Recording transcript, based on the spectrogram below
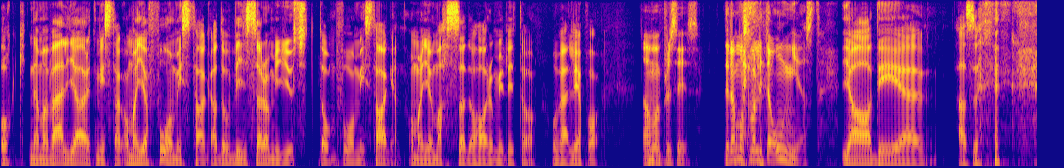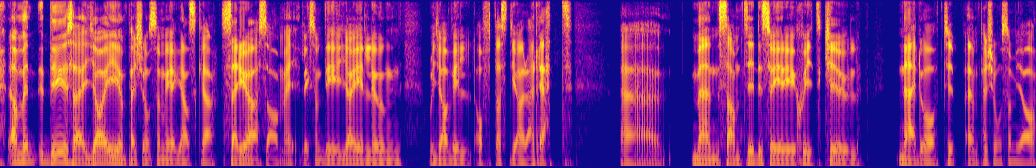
Och när man väl gör ett misstag, om man gör få misstag, ja, då visar de ju just de få misstagen. Om man gör massa, då har de ju lite att, att välja på. Ja, men precis. Det där måste vara lite ångest. Ja, det är... Alltså, ja, men det är så här, jag är ju en person som är ganska seriös av mig. Liksom det, jag är lugn och jag vill oftast göra rätt. Eh, men samtidigt så är det ju skitkul när då typ en person som jag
